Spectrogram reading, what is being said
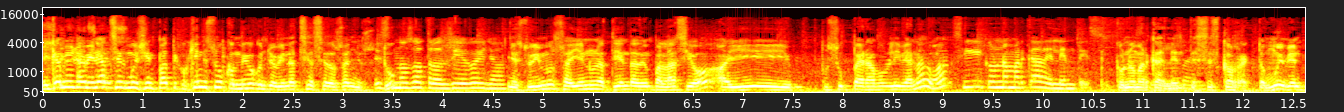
En cambio, Giovinazzi es. muy simpático. ¿Quién estuvo conmigo con Giovinazzi hace dos años? Es ¿Tú? nosotros, Diego y yo. Estuvimos ahí en una tienda de un palacio, ahí pues súper bolivianado, ¿ah? Sí, con una marca de lentes. Con una marca de lentes, es correcto. Muy bien.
